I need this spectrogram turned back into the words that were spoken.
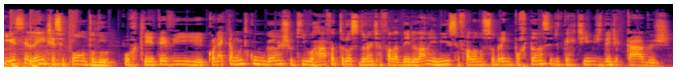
E excelente esse ponto, Lu, porque teve. conecta muito com um gancho que o Rafa trouxe durante a fala dele lá no início, falando sobre a importância de ter times dedicados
